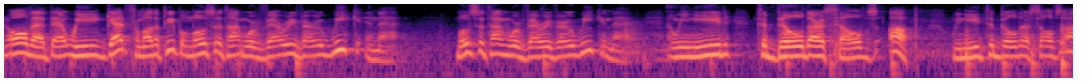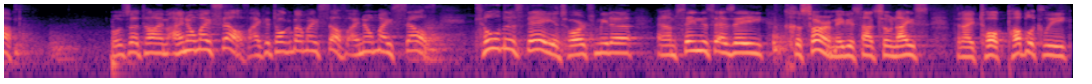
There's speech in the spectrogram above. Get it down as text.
and all that that we get from other people. Most of the time we're very, very weak in that. Most of the time we're very, very weak in that. And we need to build ourselves up. We need to build ourselves up. Most of the time, I know myself. I could talk about myself. I know myself. Till this day, it's hard for me to, and I'm saying this as a chesar. Maybe it's not so nice that I talk publicly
